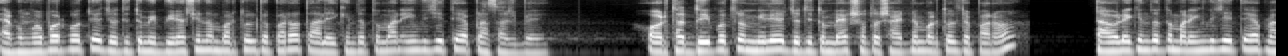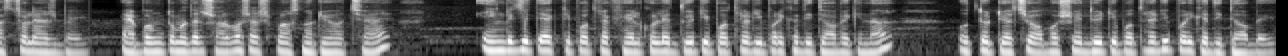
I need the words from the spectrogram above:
এবং অপর পত্রে যদি তুমি বিরাশি নাম্বার তুলতে পারো, তাহলে কিন্তু তোমার ইংরেজিতে প্লাস আসবে। অর্থাৎ দুই পত্র মিলিয়ে যদি তোমরা একশত ষাট নাম্বার তুলতে পারো, তাহলে কিন্তু তোমার ইংরেজিতে প্লাস চলে আসবে। এবং তোমাদের সর্বশেষ প্রশ্নটি হচ্ছে, ইংরেজিতে একটি পত্রে ফেল করলে দুইটি পত্রেরই পরীক্ষা দিতে হবে কিনা? উত্তরটি হচ্ছে অবশ্যই দুইটি পত্রেরই পরীক্ষা দিতে হবে।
